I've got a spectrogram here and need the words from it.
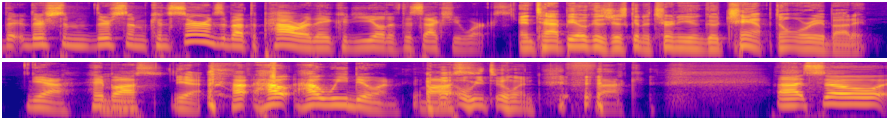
there, there's some there's some concerns about the power they could yield if this actually works. And Tapioca's just gonna turn to you and go, "Champ, don't worry about it." Yeah. Hey, Mhm. boss. Yeah. How how how we doing, boss? How are we doing? Fuck. Uh, so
